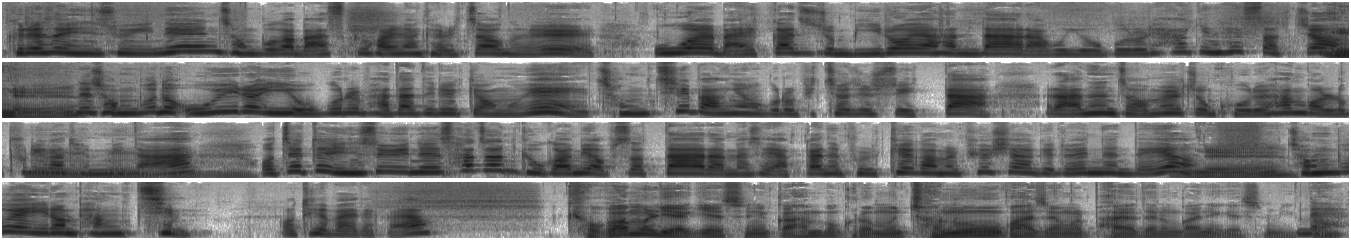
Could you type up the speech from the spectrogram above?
그래서 인수위는 정부가 마스크 관련 결정을 5월 말까지 좀 미뤄야 한다라고 요구를 하긴 했었죠. 네. 근데 정부는 오히려 이 요구를 받아들일 경우에 정치 방역으로 비춰질 수 있다라는 점을 좀 고려한 걸로 풀이가 음, 됩니다. 음, 음, 음. 어쨌든 인수위는 사전 교감이 없었다라면서 약간의 불쾌감을 표시하기도 했는데요. 네. 정부의 이런 방침 어떻게 봐야 될까요? 교감을 얘기했으니까 한번 그러면 전후 과정을 봐야 되는 거 아니겠습니까? 네.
